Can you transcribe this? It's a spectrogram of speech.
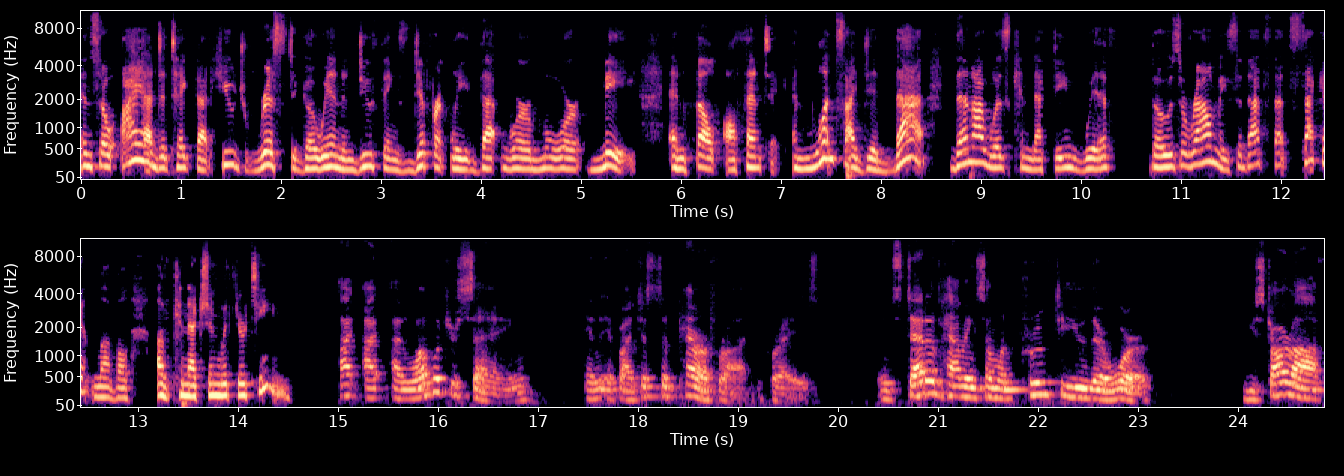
And so I had to take that huge risk to go in and do things differently that were more me and felt authentic. And once I did that, then I was connecting with those around me. So that's that second level of connection with your team. I, I, I love what you're saying. And if I just to paraphrase, instead of having someone prove to you their worth, you start off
